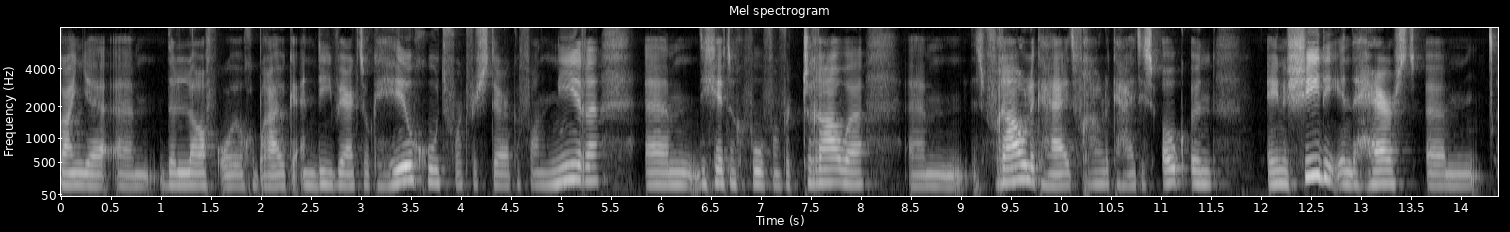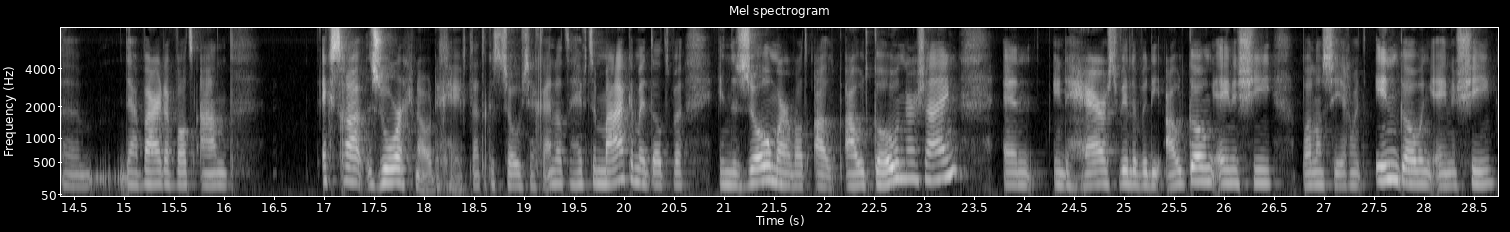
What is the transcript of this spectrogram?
kan je um, de Love Oil gebruiken. En die werkt ook heel goed voor het versterken van nieren. Um, die geeft een gevoel van vertrouwen, um, vrouwelijkheid. Vrouwelijkheid is ook een energie die in de herfst, ja, waar er wat aan extra zorg nodig heeft, laat ik het zo zeggen. En dat heeft te maken met dat we in de zomer wat outgoinger zijn. En in de herfst willen we die outgoing energie balanceren met ingoing energie.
